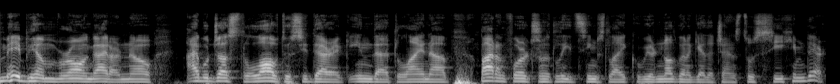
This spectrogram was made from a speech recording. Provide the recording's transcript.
maybe I'm wrong. I don't know. I would just love to see Derek in that lineup, but unfortunately, it seems like we're not gonna get a chance to see him there.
